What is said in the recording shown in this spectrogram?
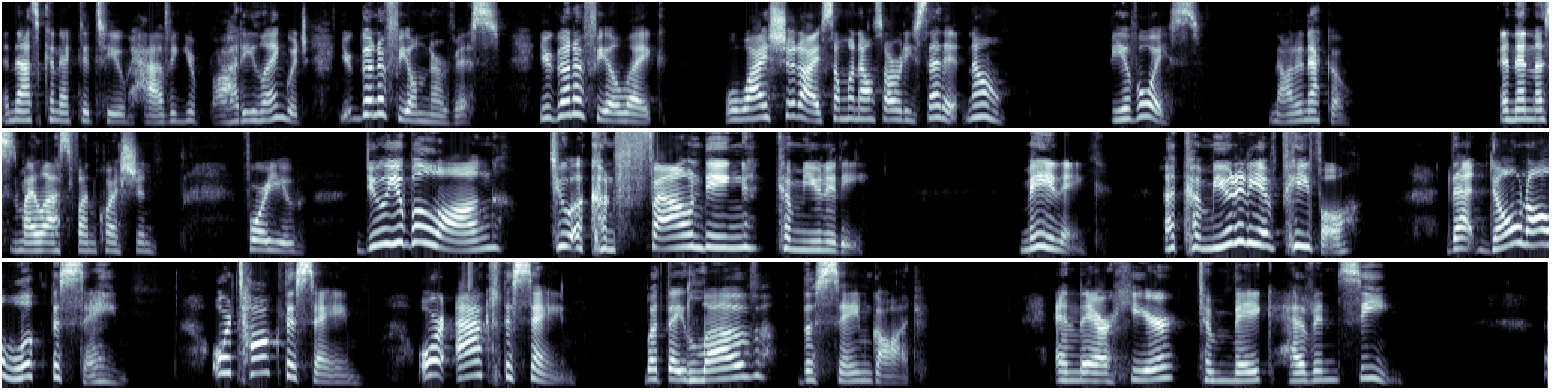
And that's connected to having your body language. You're going to feel nervous. You're going to feel like, well, why should I? Someone else already said it. No, be a voice, not an echo. And then this is my last fun question for you Do you belong to a confounding community? Meaning, a community of people that don't all look the same, or talk the same, or act the same, but they love the same God. And they are here to make heaven seen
